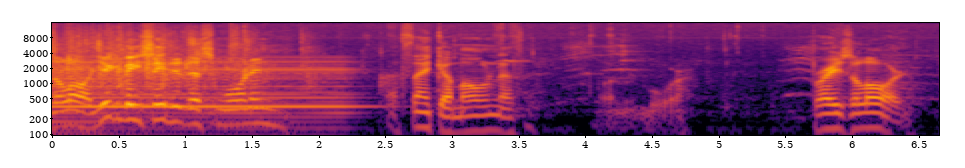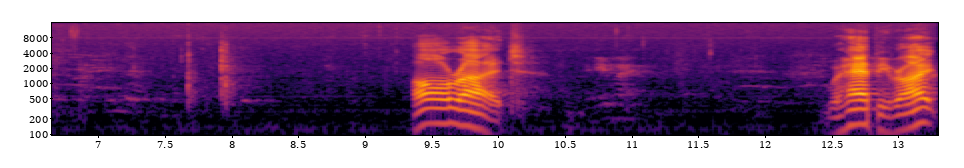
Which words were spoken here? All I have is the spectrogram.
Praise the Lord. You can be seated this morning. I think I'm on one more. Praise the Lord. All right. We're happy, right?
